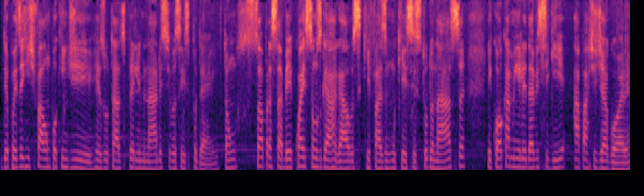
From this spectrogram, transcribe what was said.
depois a gente fala um pouquinho de resultados preliminares, se vocês puderem. Então, só para saber quais são os gargalos que fazem com que esse estudo nasça e qual caminho ele deve seguir a partir de agora.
